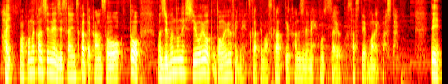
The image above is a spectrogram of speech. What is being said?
はい、まあ、こんな感じでね実際に使った感想と、まあ、自分のね使用用途どういうふうにね使ってますかっていう感じでねお伝えをさせてもらいました。で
